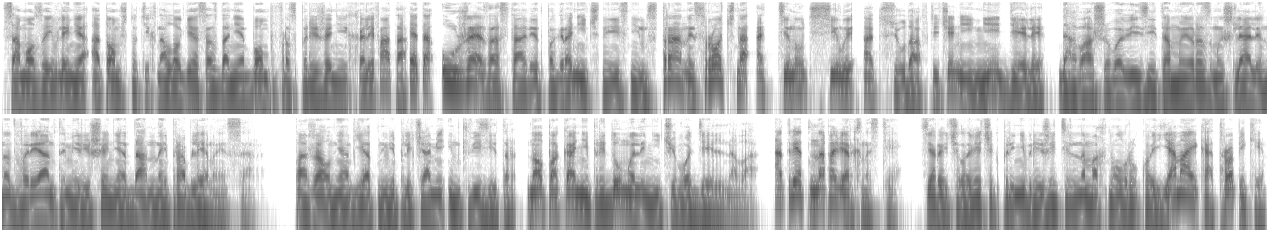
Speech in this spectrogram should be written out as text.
само заявление о том, что технология создания бомб в распоряжении халифата, это уже заставит пограничные с ним страны срочно оттянуть силы отсюда в течение недели. До вашего визита мы размышляли над вариантами решения данной проблемы, сэр. Пожал необъятными плечами инквизитор, но пока не придумали ничего дельного. Ответ на поверхности. Серый человечек пренебрежительно махнул рукой. «Ямайка, тропики.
